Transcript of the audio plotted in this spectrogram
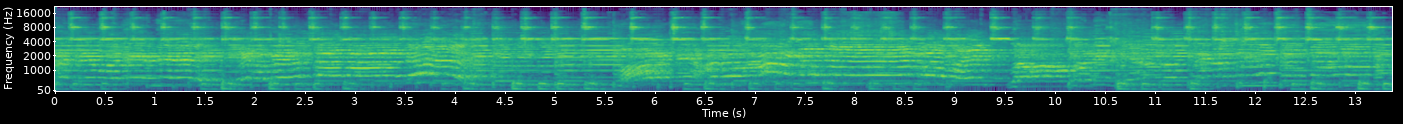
don't know. Thank you.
